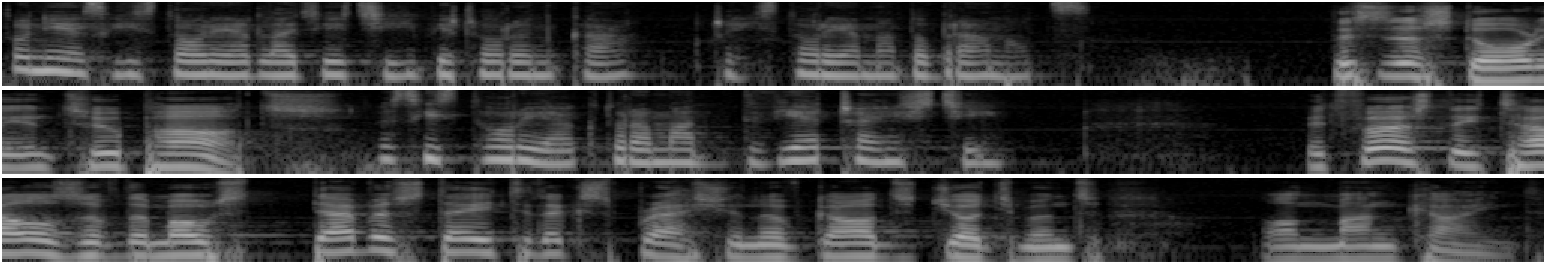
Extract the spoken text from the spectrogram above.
To nie jest historia dla dzieci, wieczorynka, czy historia na dobranoc. This is a story in two parts. To jest historia, która ma dwie części. It firstly tells of the most devastated expression of God's judgment on mankind.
